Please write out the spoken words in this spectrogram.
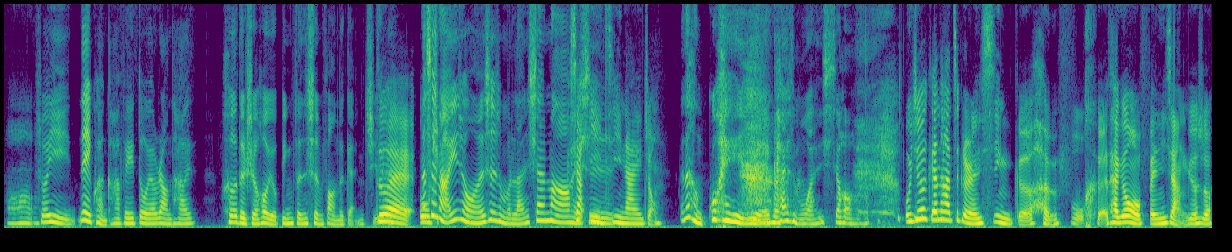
哦，所以那款咖啡豆要让他喝的时候有缤纷盛放的感觉。对，那是哪一种呢？是什么蓝山啊？像艺妓那一种？那很贵耶，开什么玩笑？我觉得跟他这个人性格很符合。他跟我分享，就是说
